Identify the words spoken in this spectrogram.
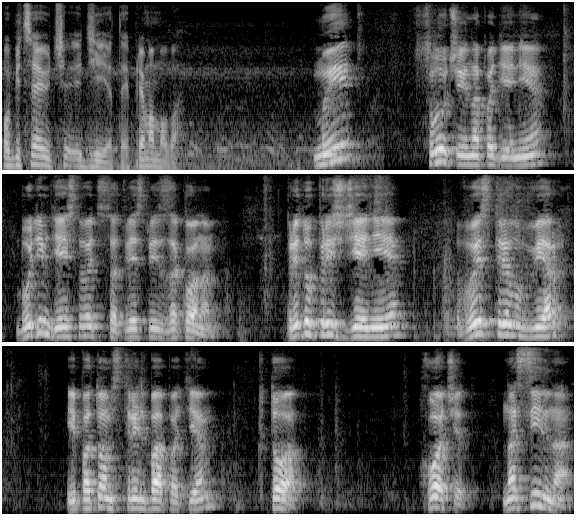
обіцяють діяти. Пряма мова. Мы в случае нападения будем действовать в соответствии с законом. Предупреждение, выстрел вверх и потом стрельба по тем, кто хочет насильно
